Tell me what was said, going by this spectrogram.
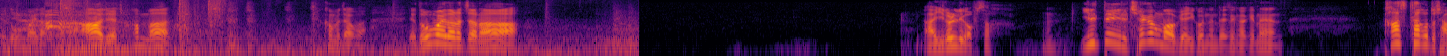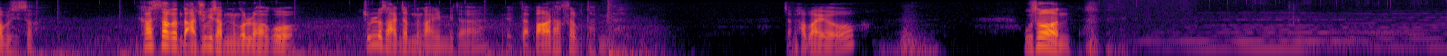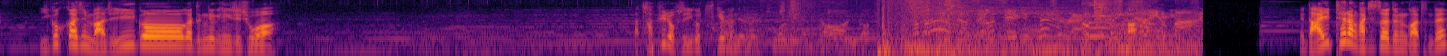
야 너무 많이 달았잖아. 아야 잠깐만. 잠깐만 잠깐만. 야 너무 많이 달았잖아. 아 이럴 리가 없어. 음. 1대1 최강 마법이야 이거는 내 생각에는. 카스타그도 잡을 수 있어. 카스타그는 나중에 잡는 걸로 하고 쫄려서 안 잡는 거 아닙니다. 일단 마을 학살부터 합니다. 자 봐봐요. 우선 이것까진 맞아. 이거가 능력이 굉장히 좋아. 아, 다 필요 없어. 이거 두 개면 돼. 아. 나이테랑 같이 써야 되는 것 같은데?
